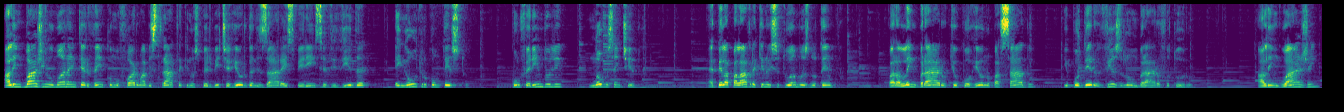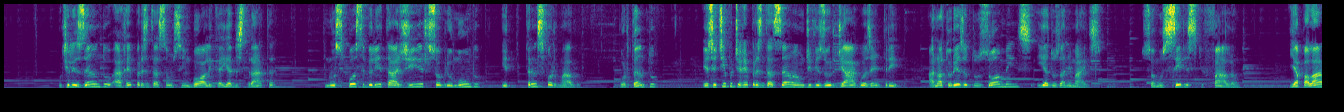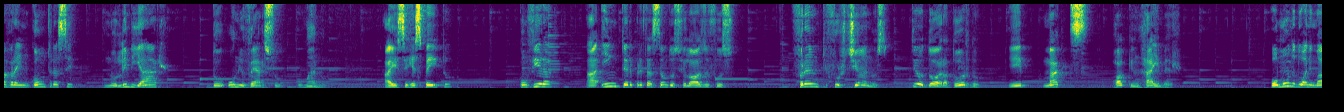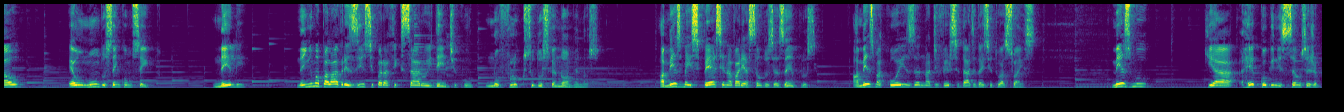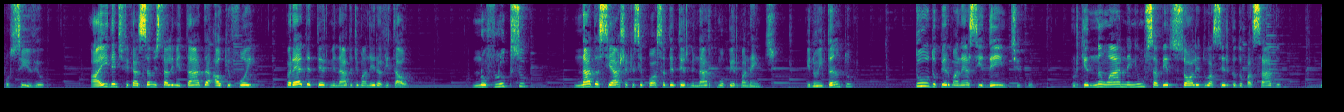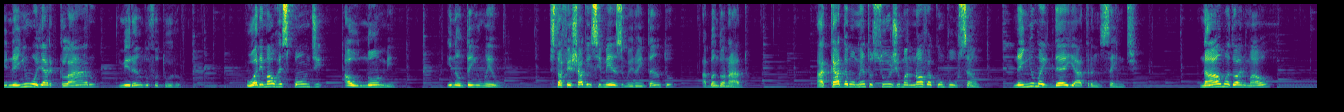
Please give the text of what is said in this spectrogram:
A linguagem humana intervém como forma abstrata que nos permite reorganizar a experiência vivida em outro contexto, conferindo-lhe novo sentido. É pela palavra que nos situamos no tempo, para lembrar o que ocorreu no passado e poder vislumbrar o futuro. A linguagem, utilizando a representação simbólica e abstrata, nos possibilita agir sobre o mundo e transformá-lo. Portanto, esse tipo de representação é um divisor de águas entre a natureza dos homens e a dos animais. Somos seres que falam, e a palavra encontra-se no limiar do universo humano. A esse respeito, confira a interpretação dos filósofos frankfurtianos Theodor Adorno e Max Hockenheimer. O mundo do animal é um mundo sem conceito. Nele, nenhuma palavra existe para fixar o idêntico no fluxo dos fenômenos. A mesma espécie na variação dos exemplos, a mesma coisa na diversidade das situações. Mesmo que a recognição seja possível, a identificação está limitada ao que foi pré-determinado de maneira vital. No fluxo, nada se acha que se possa determinar como permanente. E, no entanto, tudo permanece idêntico, porque não há nenhum saber sólido acerca do passado e nenhum olhar claro mirando o futuro. O animal responde ao nome e não tem um eu. Está fechado em si mesmo e, no entanto, abandonado. A cada momento surge uma nova compulsão, nenhuma ideia a transcende. Na alma do animal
